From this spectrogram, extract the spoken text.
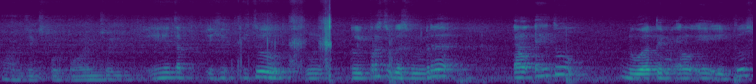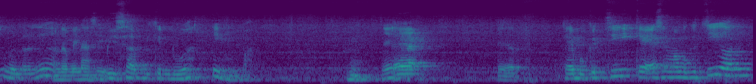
oh, anjing 10 poin cuy Iya tapi itu mm, Clippers juga sebenarnya LA itu dua tim LA itu sebenarnya bisa bikin dua tim pak. Hmm. Ini Kayak ya, kayak Bukit Ci, kayak SMA Bukit Cion.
